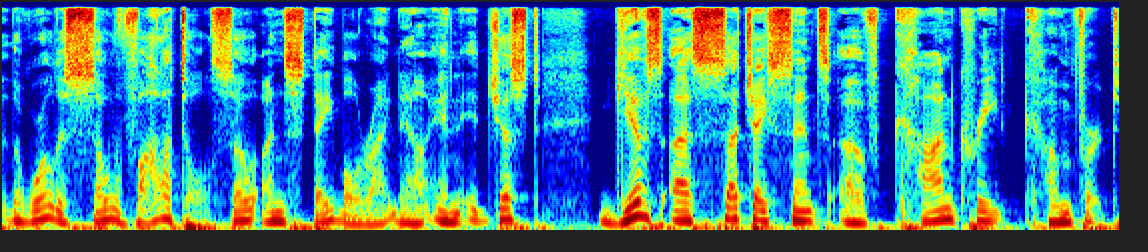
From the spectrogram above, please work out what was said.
the world is so volatile, so unstable right now, and it just gives us such a sense of concrete comfort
